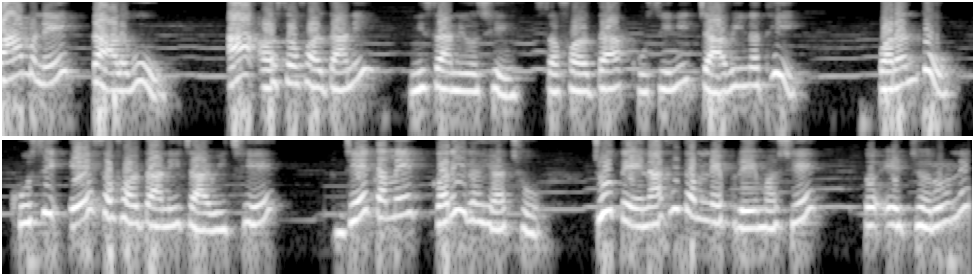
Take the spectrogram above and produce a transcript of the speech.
કામને ટાળવું. આ અસફળતાની નિશાનીઓ છે. સફળતા ખુશીની ચાવી નથી, પરંતુ ખુશી એ સફળતાની ચાવી છે જે તમે કરી રહ્યા છો. જો તેનાથી તમને પ્રેમ હશે, તો એ જરૂર ને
